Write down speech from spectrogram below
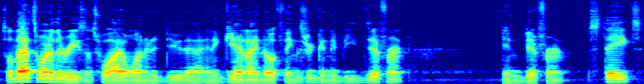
So that's one of the reasons why I wanted to do that. And again, I know things are going to be different in different states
